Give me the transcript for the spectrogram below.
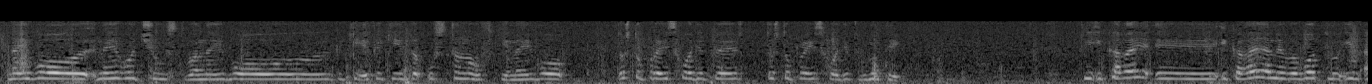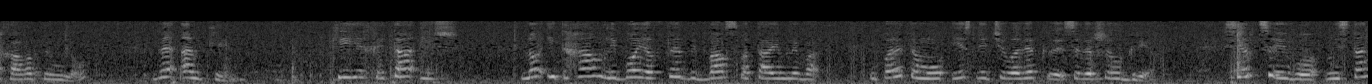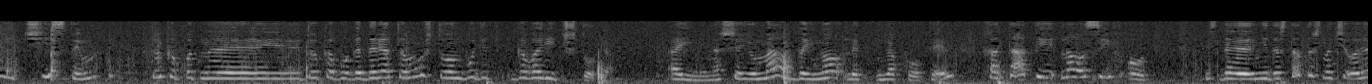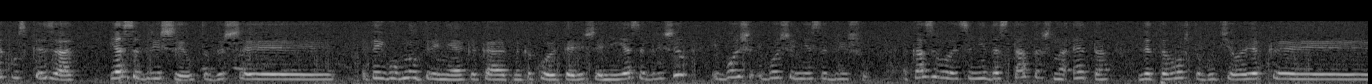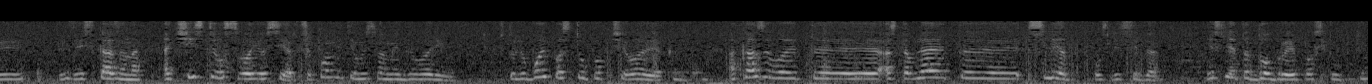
на его, на его чувства, на его какие, какие-то установки, на его то, что происходит, э, то, что происходит внутри. כי עיקרי הלבבות תלויים אחר הפעולות, ועל כן, כי יחטא איש но идхар либо яфе бедвар сватаем леват. И поэтому, если человек совершил грех, сердце его не станет чистым только, под, э, только благодаря тому, что он будет говорить что-то. А именно, шеюмар бейно лакотель, хатати лаосиф от. Недостаточно человеку сказать, я согрешил, то бишь э, это его внутреннее какое-то, какое-то решение, я согрешил и больше, и больше не согрешу. Оказывается, недостаточно это для того, чтобы человек, э, здесь сказано, очистил свое сердце. Помните, мы с вами говорили, что любой поступок человека оказывает, э, оставляет э, след после себя. Если это добрые поступки,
